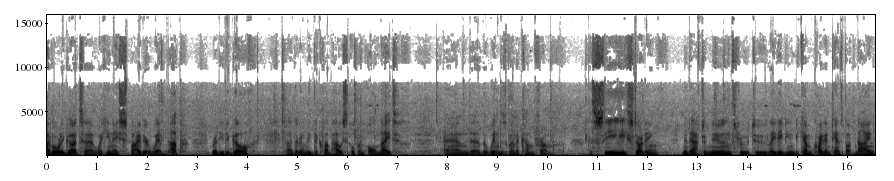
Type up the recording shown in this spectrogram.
I've already got uh, Wahine spider webbed up, ready to go. Uh, they're going to leave the clubhouse open all night, and uh, the wind is going to come from the sea starting mid-afternoon through to late evening, become quite intense about nine,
